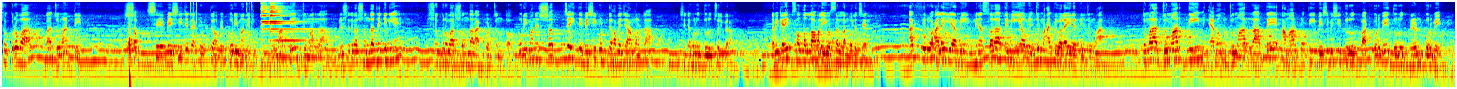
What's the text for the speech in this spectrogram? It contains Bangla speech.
শুক্রবার বা জুমার দিন সবচেয়ে বেশি যেটা করতে হবে পরিমাণে জুমার দিন, জুমার রাত। বৃহস্পতিবার সন্ধ্যা থেকে নিয়ে শুক্রবার সন্ধ্যার আগ পর্যন্ত পরিমাণে সবচাইতে বেশি করতে হবে যে আমলটা, সেটা হলো দুরুদ শরীফের আমল। নবী করিম সাল্লাল্লাহু আলাইহি ওয়াসাল্লাম বলেছেন, আকসিরু আলাইয়া মি, মিনাস সালাতি মিন ইয়াউমিল জুমআতি ওয়া লাইলাতিল জুমআহ তোমরা জুমার দিন এবং জুমার রাতে আমার প্রতি বেশি বেশি দুরুদ পাঠ করবে, দুরুদ প্রেরণ করবে।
